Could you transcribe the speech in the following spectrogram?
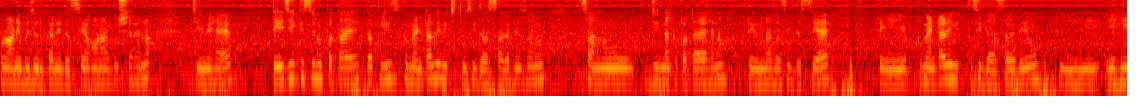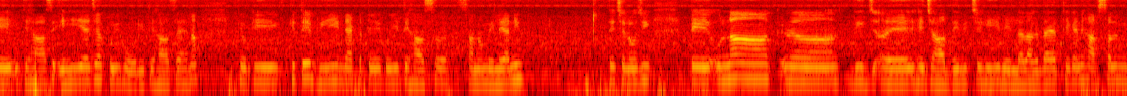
ਪੁਰਾਣੇ ਬਜ਼ੁਰਗਾਂ ਨੇ ਦੱਸਿਆ ਹੋਣਾ ਕੁਝ ਹੈ ਨਾ ਜਿਵੇਂ ਹੈ। ਤੇ ਜੇ ਕਿਸੇ ਨੂੰ ਪਤਾ ਹੈ, ਤਾਂ ਪਲੀਜ਼ ਕਮੈਂਟਾਂ ਦੇ ਵਿੱਚ ਤੁਸੀਂ ਦੱਸ ਸਕਦੇ ਹੋ ਸਾਨੂੰ। ਸਾਨੂੰ ਜਿੰਨਾ ਕੁ ਪਤਾ ਹੈ ਹੈ ਨਾ ਤੇ ਉਹਨਾਂ ਕੁ ਅਸੀਂ ਦੱਸਿਆ ਹੈ। ਤੇ ਕਮੈਂਟਾਂ ਦੇ ਵਿੱਚ ਤੁਸੀਂ ਦੱਸ ਸਕਦੇ ਹੋ ਕਿ ਇਹ ਇਤਿਹਾਸ ਇਹੀ ਹੈ ਜਾਂ ਕੋਈ ਹੋਰ ਇਤਿਹਾਸ ਹੈ ਹੈ ਨਾ ਕਿਉਂਕਿ ਕਿਤੇ ਵੀ ਨੈੱਟ ਤੇ ਕੋਈ ਇਤਿਹਾਸ ਸਾਨੂੰ ਮਿਲਿਆ ਨਹੀਂ। ਤੇ ਚਲੋ ਜੀ ਤੇ ਉਹਨਾਂ ਦੀ ਜ- ਇਹ ਯਾਦ ਦੇ ਵਿੱਚ ਹੀ ਮੇਲਾ ਲੱਗਦਾ ਹੈ। ਇੱਥੇ ਕਹਿੰਦੇ ਹਰ ਸਾਲ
